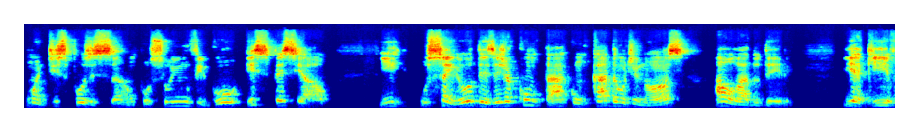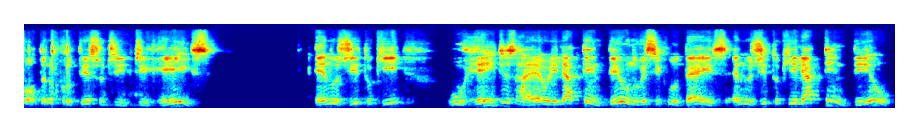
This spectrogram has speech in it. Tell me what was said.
uma disposição, possui um vigor especial. E o Senhor deseja contar com cada um de nós ao lado dele. E aqui, voltando para o texto de, de Reis, é nos dito que o rei de Israel, ele atendeu, no versículo 10, é nos dito que ele atendeu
